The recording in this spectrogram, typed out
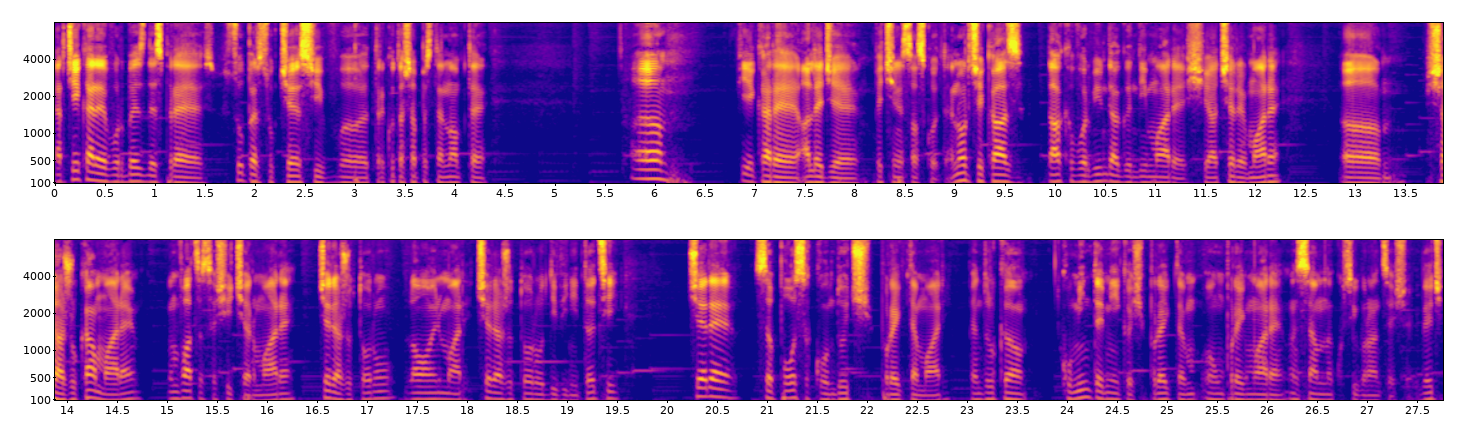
iar cei care vorbesc despre super succes și uh, trecut așa peste noapte, uh, fiecare alege pe cine să asculte. În orice caz, dacă vorbim de a gândi mare și a cere mare uh, și a juca mare, învață să și cer mare, cere ajutorul la oameni mari, cere ajutorul divinității, cere să poți să conduci proiecte mari, pentru că cu minte mică și proiecte, un proiect mare înseamnă cu siguranță eșec. Deci,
